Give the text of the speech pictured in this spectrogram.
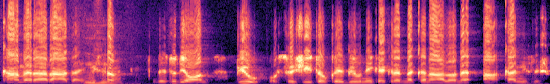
kamera rada. In mislim, uh -huh. da je tudi on bil osvežitev, ki je bil nekajkrat na kanalu. Ne? A, kaj misliš?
